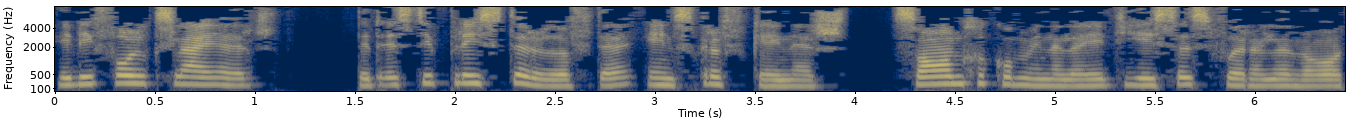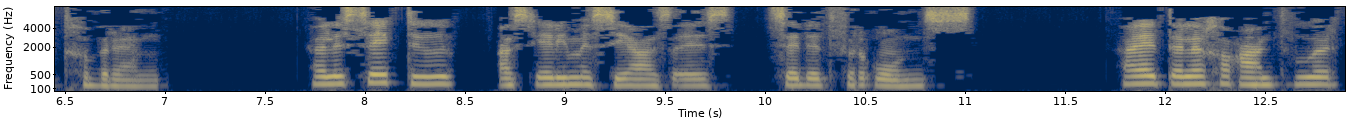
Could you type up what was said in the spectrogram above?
het die volksleiers, dit is die priesterhoofde en skrifkenners, saamgekom en hulle het Jezus voor hulle raad gebring. Hulle sê toe, as jy die Messias is, sê dit voor ons. Hij het hulle geantwoord,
